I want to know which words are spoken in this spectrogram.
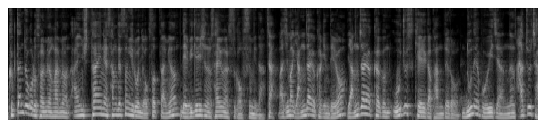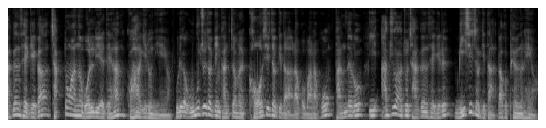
극단적으로 설명하면 아인슈타인의 상대성 이론이 없었다면 내비게이션을 사용할 수가 없습니다. 자, 마지막 양자역학인데요. 양자역학은 우주 스케일과 반대로 눈에 보이지 않는 아주 작은 세계가 작동하는 원리 원리에 대한 과학 이론이에요. 우리가 우주적인 관점을 거시적이다라고 말하고 반대로 이 아주 아주 작은 세계를 미시적이다라고 표현을 해요.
